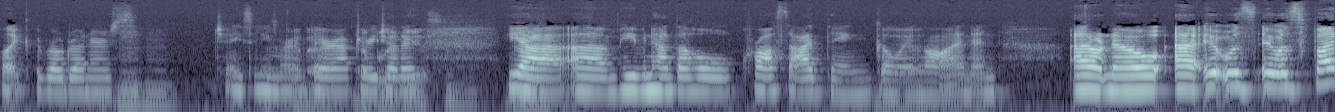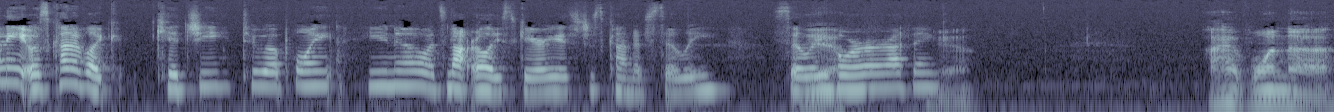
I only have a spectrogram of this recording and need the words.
like the Roadrunners Mhm. chasing him or Kinda they're after each other. Yeah, um, he even had the whole cross-eyed thing going Yeah. on, and I don't know. Uh, it was it was funny. It was kind of like kitschy to a point. You know, it's not really scary. It's just kind of silly, silly Yeah. horror. I think. Yeah. I have one uh,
